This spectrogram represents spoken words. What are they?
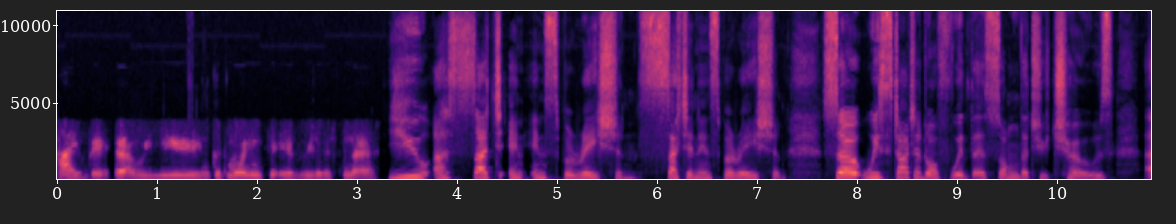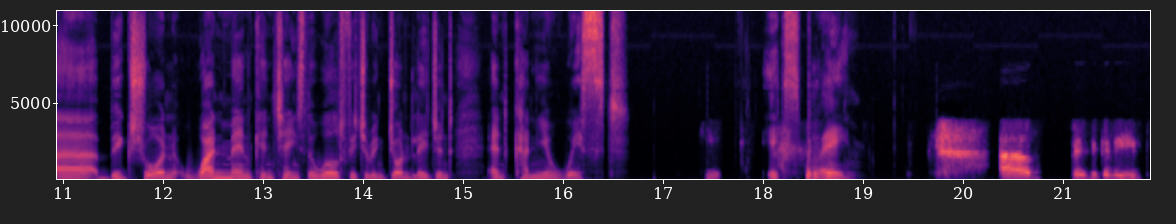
Hi, Beth. How are you? And good morning to every listener. You are such an inspiration, such an inspiration. So, we started off with a song that you chose, uh, Big Sean, One Man Can Change the World, featuring John Legend and Kanye West. Explain. uh, basically, it's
